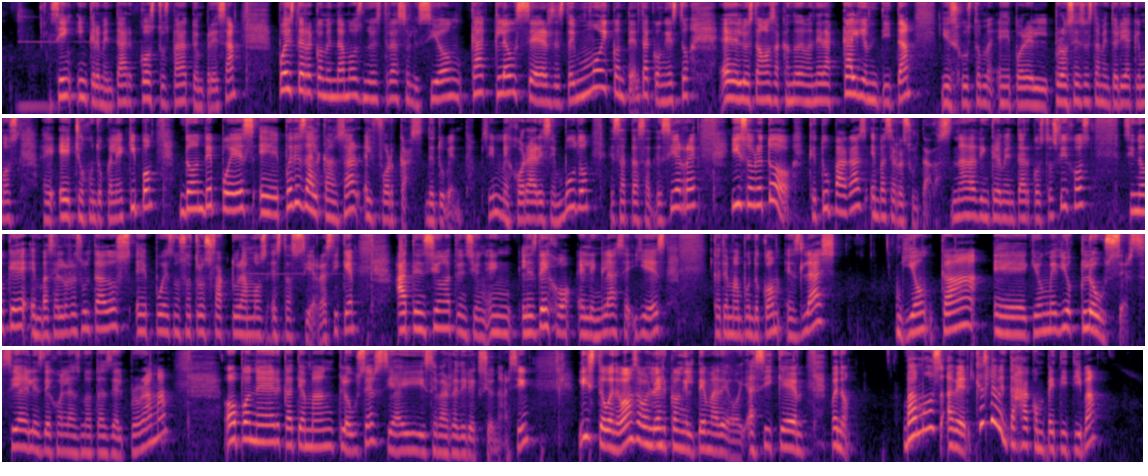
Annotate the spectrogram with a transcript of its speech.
sin incrementar costos para tu empresa, pues te recomendamos nuestra solución K-Closers. Estoy muy contenta con esto. Eh, lo estamos sacando de manera calientita y es justo eh, por el proceso, esta mentoría que hemos eh, hecho junto con el equipo, donde pues puedes alcanzar el forecast de tu venta, mejorar ese embudo, esa tasa de cierre y sobre todo que tú pagas en base a resultados. Nada de incrementar costos fijos, sino que en base a los resultados pues nosotros facturamos estas cierres. Así que atención, atención, en, les dejo el enlace y es kateman.com slash guion K eh, closers. ¿sí? Ahí les dejo en las notas del programa. O poner Katiaman Closers y ahí se va a redireccionar, ¿sí? Listo, bueno, vamos a volver con el tema de hoy. Así que, bueno, vamos a ver, ¿qué es la ventaja competitiva?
